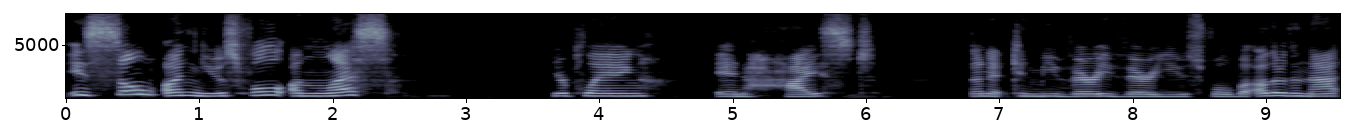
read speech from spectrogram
is so unuseful unless you're playing in heist then it can be very very useful but other than that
